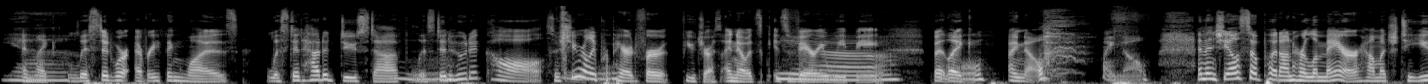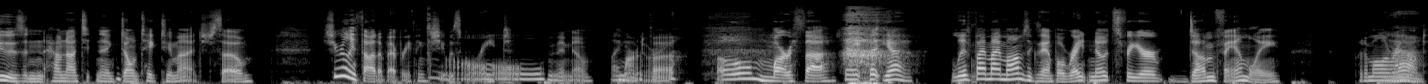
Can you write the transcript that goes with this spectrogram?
yeah. and like listed where everything was, listed how to do stuff, Mm. listed who to call. So she really prepared for future us. I know it's it's very weepy, but like Aw. I know. I know. And then she also put on her Mer how much to use and how not to like don't take too much. So she really thought of everything. She was great. I know. I know, Martha. Oh, Martha. Thank- but yeah, live by my mom's example. Write notes for your dumb family. Put them all Yeah. around.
